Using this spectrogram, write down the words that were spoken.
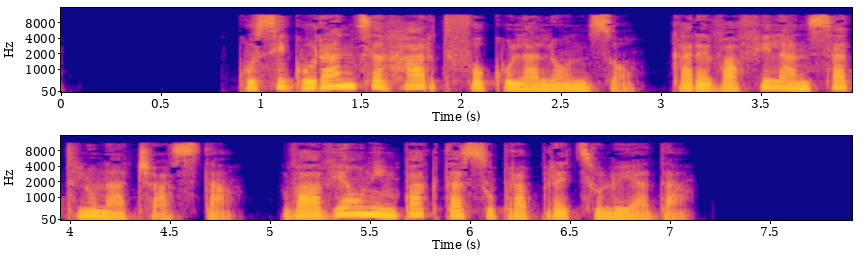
Cu siguranță hard focul Alonso, care va fi lansat luna aceasta, va avea un impact asupra prețului ADA.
